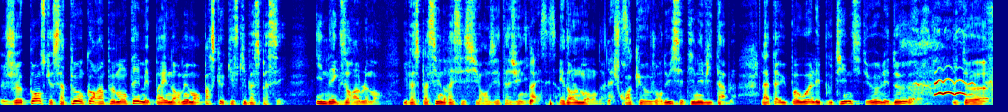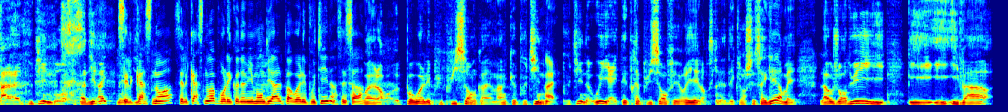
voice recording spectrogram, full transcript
je pense que ça peut encore un peu monter, mais pas énormément. Parce que qu'est-ce qui va se passer? Inexorablement, il va se passer une récession aux États-Unis Ouais, et dans le monde. Ouais, je crois qu'aujourd'hui, c'est inévitable. Là, tu as eu Powell et Poutine, si tu veux, les deux. euh, te... bah, Poutine, bon, c'est pas direct. C'est le casse-noix, c'est le casse-noix pour l'économie mondiale, Powell et Poutine, c'est ça? Ouais, alors euh, Powell est plus puissant quand même hein, que Poutine. Ouais. Poutine, oui, a été très puissant en février lorsqu'il a déclenché sa guerre, mais là aujourd'hui, il, il- il va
